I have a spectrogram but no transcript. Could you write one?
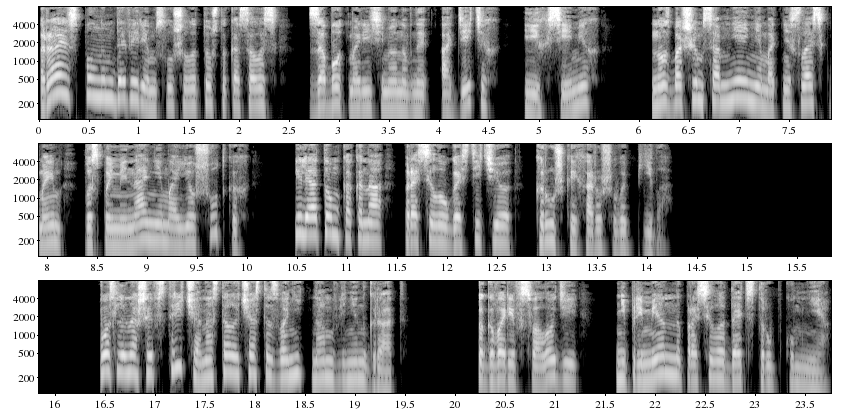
Рая с полным доверием слушала то, что касалось забот Марии Семеновны о детях и их семьях, но с большим сомнением отнеслась к моим воспоминаниям о ее шутках или о том, как она просила угостить ее кружкой хорошего пива. После нашей встречи она стала часто звонить нам в Ленинград. Поговорив с Володей, непременно просила дать трубку мне.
